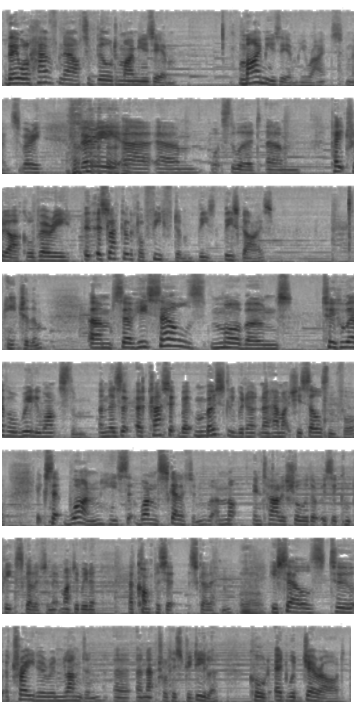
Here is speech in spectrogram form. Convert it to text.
they will have now to build my museum. My museum, he writes. You know, it's very, very. uh, um, what's the word? Um, patriarchal. Very. It, it's like a little fiefdom. These these guys, each of them. Um, so he sells more bones to whoever really wants them. And there's a, a, classic bit. Mostly, we don't know how much he sells them for, except one. He one skeleton. I'm not entirely sure whether it was a complete skeleton. It might have been a, a composite skeleton. Mm-hmm. He sells to a trader in London, uh, a natural history dealer called Edward Gerrard,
